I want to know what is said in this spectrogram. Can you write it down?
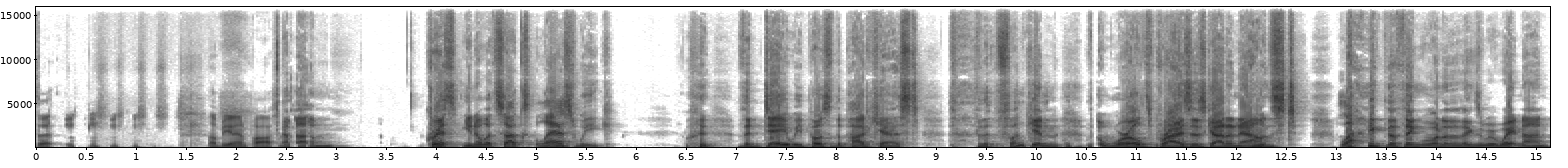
That's it. I'll be an imposter. Um, Chris, you know what sucks? Last week, the day we posted the podcast, the fucking the world's prizes got announced. Like the thing, one of the things we were waiting on,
